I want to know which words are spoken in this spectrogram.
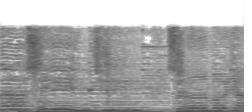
的心情？什么样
